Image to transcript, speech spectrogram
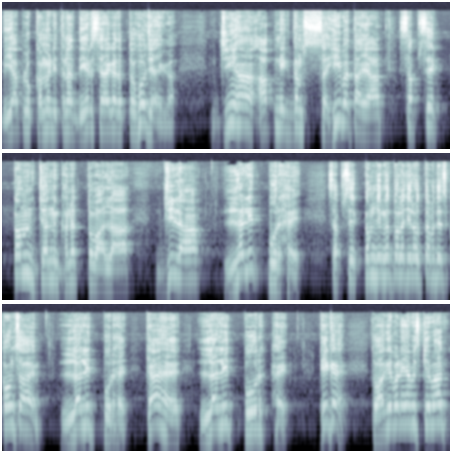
भैया, आप लोग कमेंट इतना देर से आएगा तब तक तो हो जाएगा। जी हाँ आपने एकदम सही बताया। सबसे कम जनघनत्व वाला जिला ललितपुर है। सबसे कम जनघनत्व वाला जिला उत्तर प्रदेश कौन सा है? ललितपुर है। क्या है? ललितपुर है। ठीक है? तो आगे बढ़े अब इसके बाद।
